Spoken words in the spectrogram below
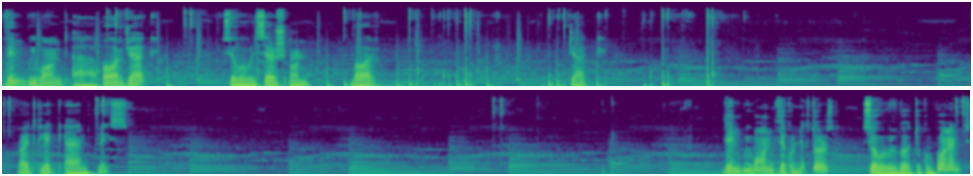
Then we want a power jack. So we will search on bar jack right click and place. Then we want the connectors. So we will go to component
